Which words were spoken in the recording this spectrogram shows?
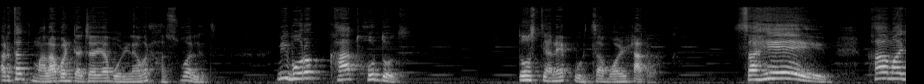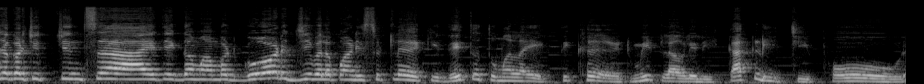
अर्थात मला पण त्याच्या या बोलण्यावर हसू आलंच. मी बोरं खात होतोच. तोच त्याने पुढचा बॉल टाकला. साहेब खा माझ्याकडची चिंच आहे ती एकदम आंबट गोड जिभेला पाणी सुटलं की देतो तुम्हाला एक तिखट मीठ लावलेली काकडीची फोड.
